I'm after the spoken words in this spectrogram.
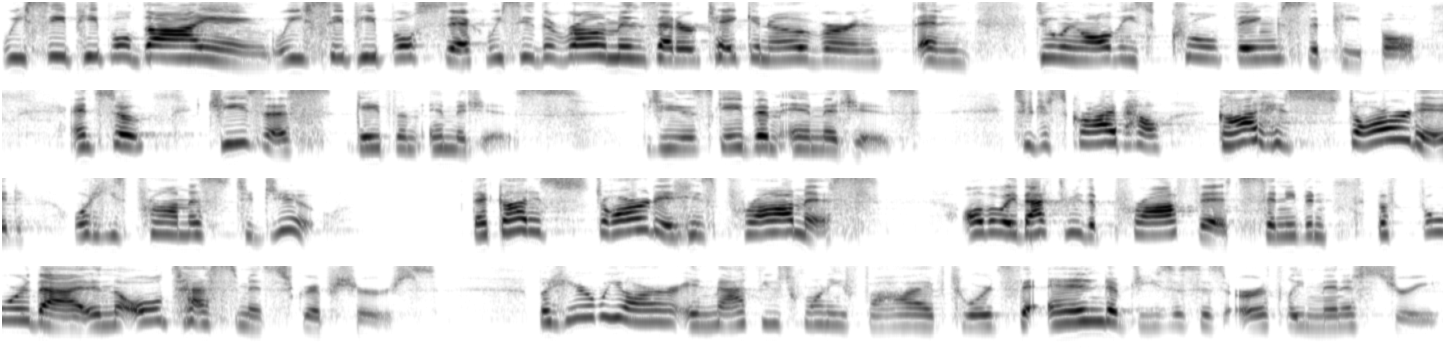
We see people dying. We see people sick. We see the Romans that are taking over and, and doing all these cruel things to people. And so Jesus gave them images. Jesus gave them images to describe how God has started what he's promised to do. That God has started his promise all the way back through the prophets and even before that in the Old Testament scriptures. But here we are in Matthew 25, towards the end of Jesus' earthly ministry.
